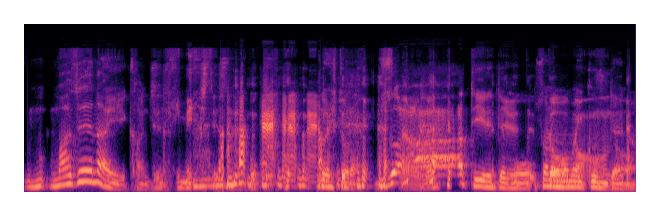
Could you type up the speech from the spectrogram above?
分。混ぜない感じのイメージですね。僕の人ら。ザーって入れても、そのまま行くみたいな。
